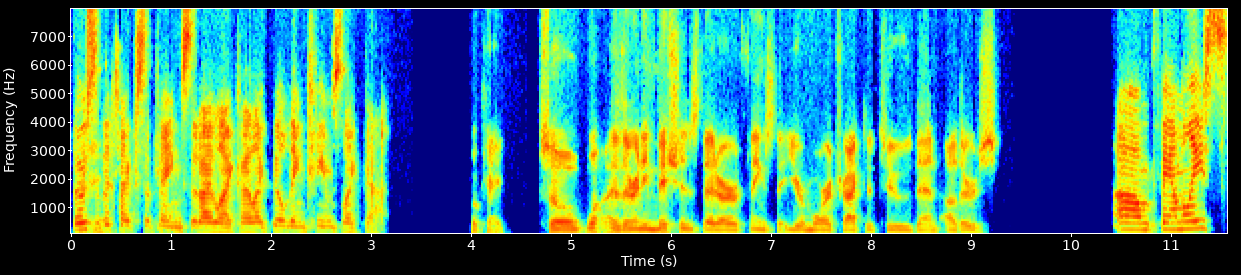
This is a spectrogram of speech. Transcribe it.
those are the types of things that I like. I like building teams like that. Okay, so what, are there any missions that are things that you're more attracted to than others? Um, families,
